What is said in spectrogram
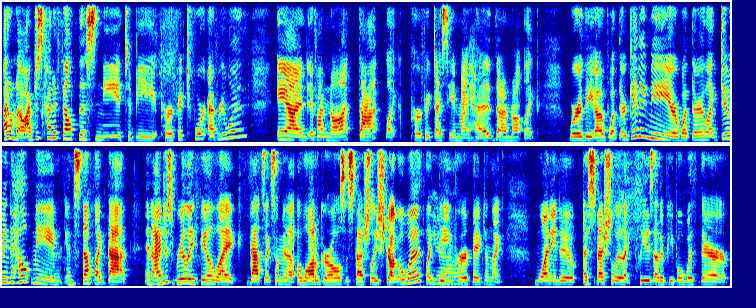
I don't know, I've just kind of felt this need to be perfect for everyone. And if I'm not that like perfect I see in my head, then I'm not like worthy of what they're giving me or what they're like doing to help me and stuff like that. And I just really feel like that's like something that a lot of girls especially struggle with, like being perfect and like wanting to especially like please other people with their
